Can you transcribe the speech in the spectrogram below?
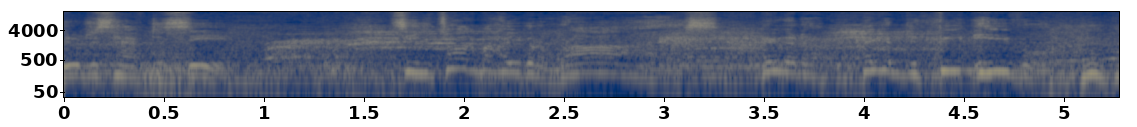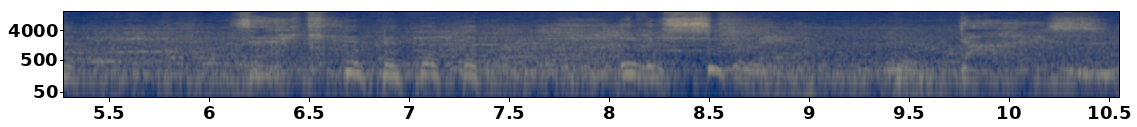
You'll just have to see. See, you talk about how you're gonna rise, how you're gonna, how you're gonna defeat evil. Zack, even Superman died.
